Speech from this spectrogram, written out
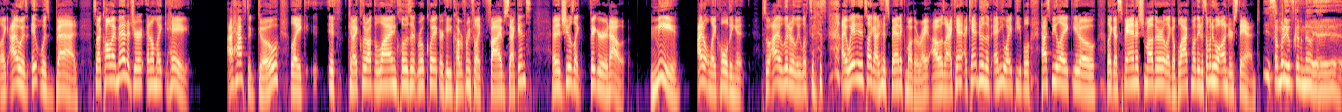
Like I was, it was bad. So I call my manager and I'm like, hey, I have to go. Like, if can I clear out the line, close it real quick, or can you cover for me for like five seconds? And then she was like, figure it out. Me, I don't like holding it So I literally looked at this. I waited until I got a Hispanic mother, right? I was like, I can't, I can't do this with any white people. Has to be like, you know, like a Spanish mother, like a black mother, you know, somebody who will understand. Somebody who's gonna know. Yeah, yeah, yeah.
